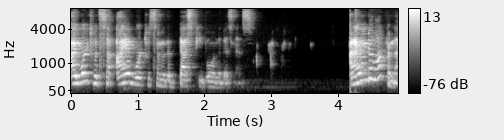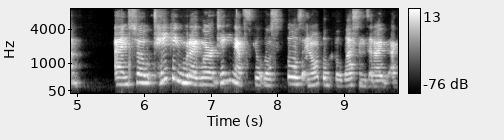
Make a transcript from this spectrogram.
I worked with some. I have worked with some of the best people in the business and I learned a lot from them. And so taking what I learned, taking that skill, those skills and all the lessons that I, I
